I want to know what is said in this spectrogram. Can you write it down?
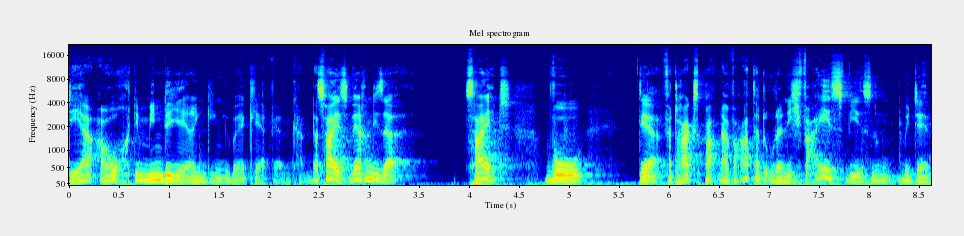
der auch dem Minderjährigen gegenüber erklärt werden kann. Das heißt, während dieser Zeit, wo der Vertragspartner wartet oder nicht weiß, wie es nun mit der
